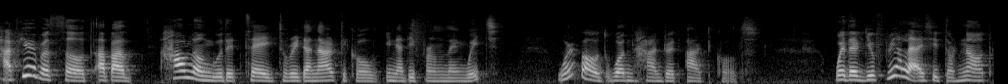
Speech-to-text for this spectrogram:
Have you ever thought about how long would it take to read an article in a different language? What about 100 articles? Whether you've realized it or not,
